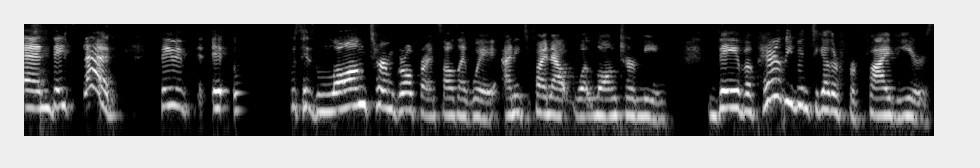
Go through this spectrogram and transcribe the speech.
And they said they it was his long-term girlfriend. So I was like, wait, I need to find out what long-term means. They have apparently been together for five years,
